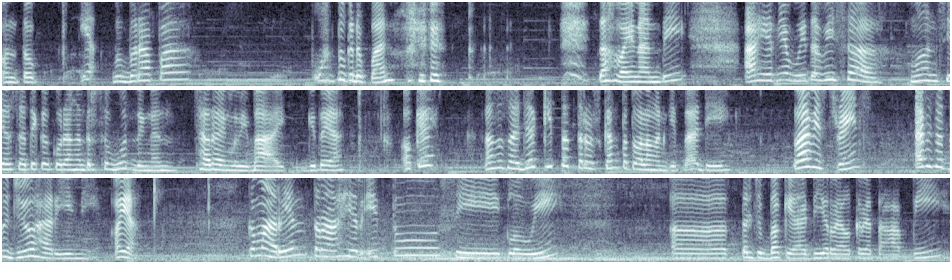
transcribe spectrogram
untuk ya beberapa waktu ke depan. Sampai nanti akhirnya Bu Ita bisa mensiasati kekurangan tersebut dengan cara yang lebih baik gitu ya. Oke, langsung saja kita teruskan petualangan kita di Life is Strange episode 7 hari ini. Oh ya, kemarin terakhir itu si Chloe uh, terjebak ya di rel kereta api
